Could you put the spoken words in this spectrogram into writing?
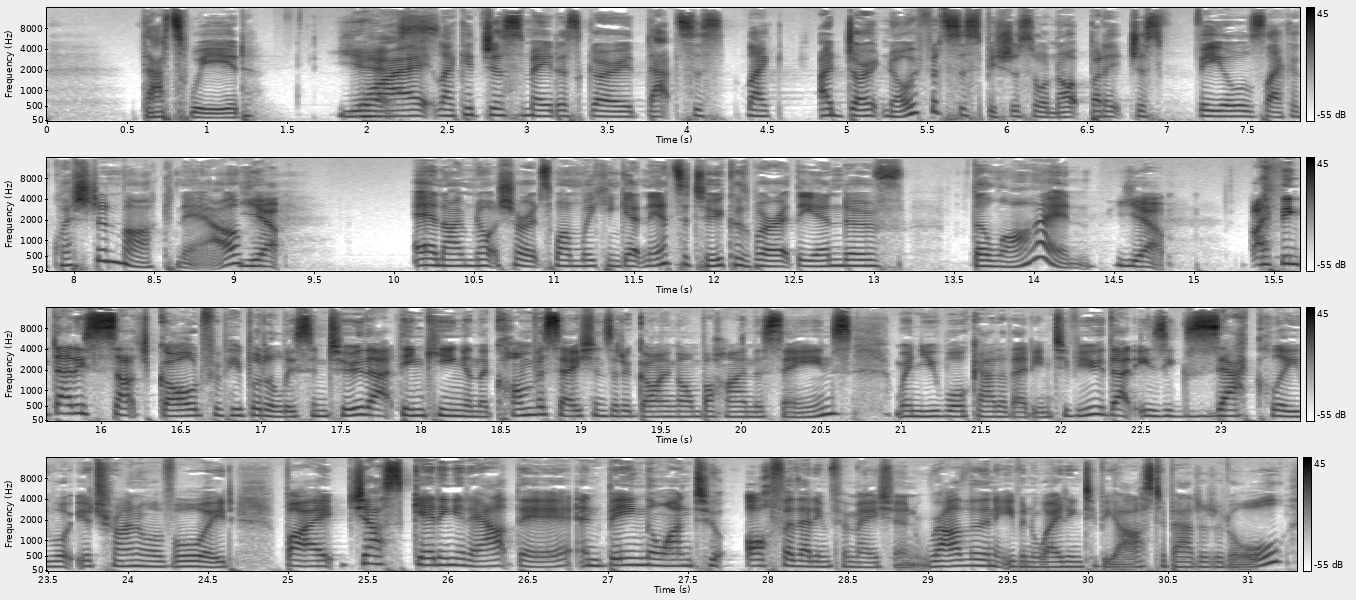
that's weird. Yes. Why? Like it just made us go, that's sus- like, I don't know if it's suspicious or not, but it just feels like a question mark now. Yeah. And I'm not sure it's one we can get an answer to because we're at the end of the line. Yeah. I think that is such gold for people to listen to that thinking and the conversations that are going on behind the scenes when you walk out of that interview. That is exactly what you're trying to avoid by just getting it out there and being the one to offer that information rather than even waiting to be asked about it at all.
